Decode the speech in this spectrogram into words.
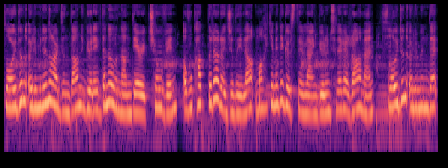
Floyd'un ölümünün ardından görevden alınan Derek Chauvin, avukatları aracılığıyla mahkemede gösterilen görüntülere rağmen Floyd'un ölümünde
